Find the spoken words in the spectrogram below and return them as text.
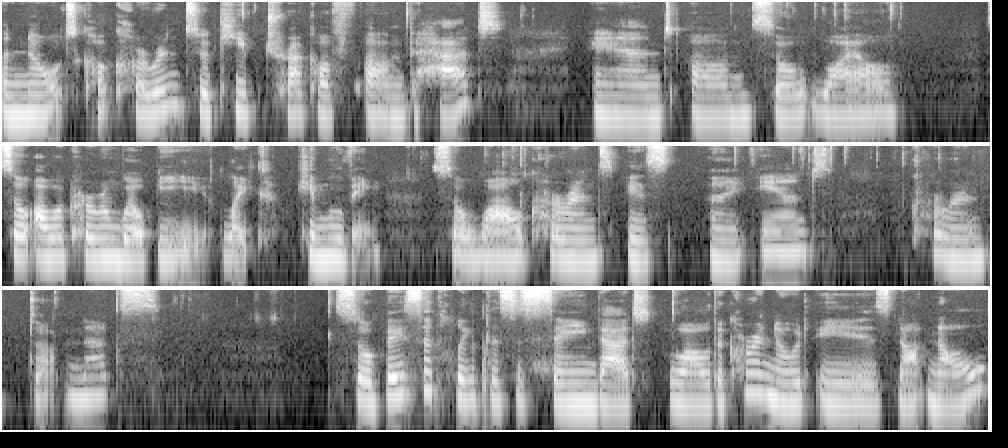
a node called current to keep track of um, the head. And um, so while, so our current will be like keep moving. So while current is uh, and current dot next. So basically this is saying that while the current node is not null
